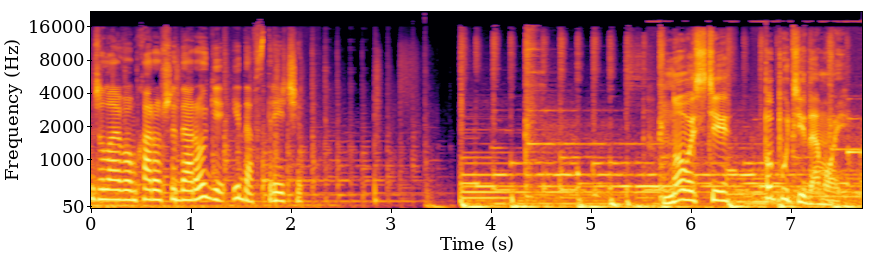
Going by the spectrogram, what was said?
Желаю вам хорошей дороги и до встречи. Новости по пути домой.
